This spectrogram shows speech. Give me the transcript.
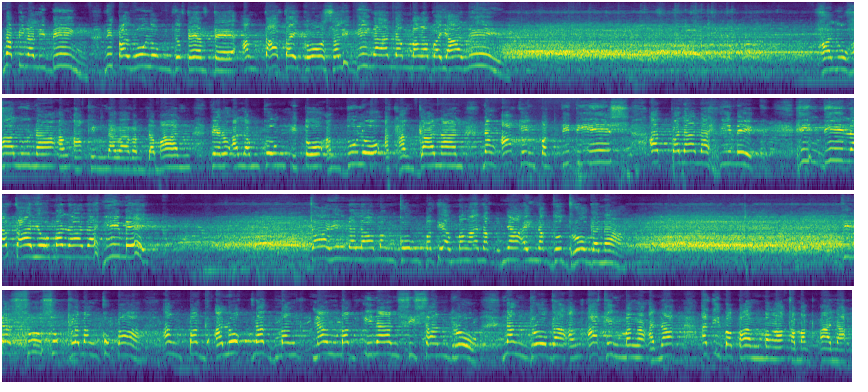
na pinalibing ni Pangulong Duterte ang tatay ko sa libingan ng mga bayani. Aking nararamdaman, pero alam kong ito ang dulo at hangganan ng aking pagtitiis at pananahimik. Hindi na tayo mananahimik! Dahil nalaman kong pati ang mga anak niya ay nagdodroga na. Kinasusuklaman ko pa ang pag-alok ng, mang- ng mag-inang si Sandro ng droga ang aking mga anak at iba pang mga kamag-anak.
